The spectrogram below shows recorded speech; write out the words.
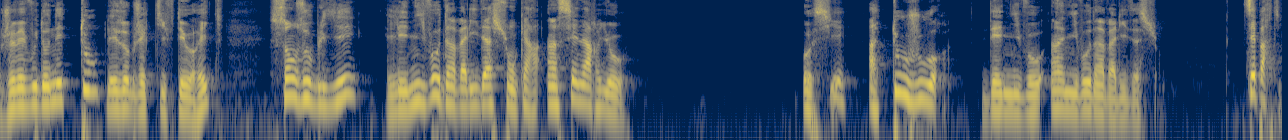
je vais vous donner tous les objectifs théoriques sans oublier les niveaux d'invalidation car un scénario haussier a toujours des niveaux, un niveau d'invalidation. C'est parti.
